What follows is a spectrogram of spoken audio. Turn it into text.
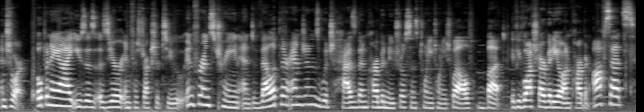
And sure, OpenAI uses Azure infrastructure to inference, train, and develop their engines, which has been carbon neutral since 2012. But if you've watched our video on carbon offsets,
